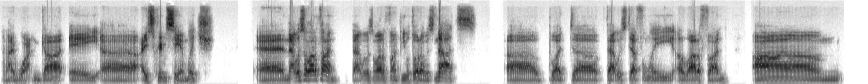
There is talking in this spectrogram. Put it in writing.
And I went and got a uh, ice cream sandwich. And that was a lot of fun. That was a lot of fun. People thought I was nuts. Uh, but uh, that was definitely a lot of fun. Um,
